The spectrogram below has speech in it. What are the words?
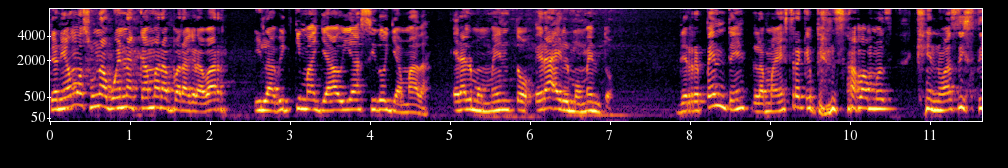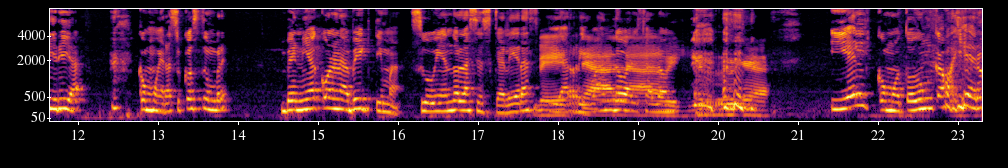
Teníamos una buena cámara para grabar y la víctima ya había sido llamada. Era el momento, era el momento. De repente, la maestra que pensábamos que no asistiría, como era su costumbre, venía con la víctima subiendo las escaleras y arribando al salón. Y él, como todo un caballero,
